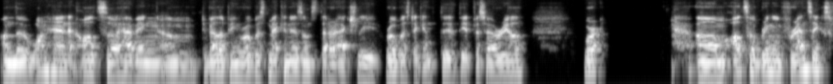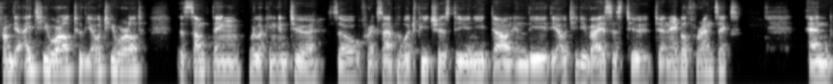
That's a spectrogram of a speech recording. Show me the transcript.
on the one hand and also having um, developing robust mechanisms that are actually robust against the, the adversarial work. Um, also bringing forensics from the IT world to the OT world is something we're looking into. So for example, what features do you need down in the, the OT devices to, to enable forensics? And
